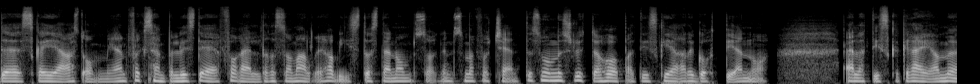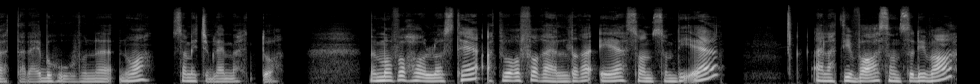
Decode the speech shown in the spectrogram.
det skal gjøres om igjen. Eksempel hvis det er foreldre som aldri har vist oss den omsorgen som vi fortjente, så må vi slutte å håpe at de skal gjøre det godt igjen nå, eller at de skal greie å møte de behovene nå som ikke ble møtt da. Vi må forholde oss til at våre foreldre er sånn som de er, eller at de var sånn som de var,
